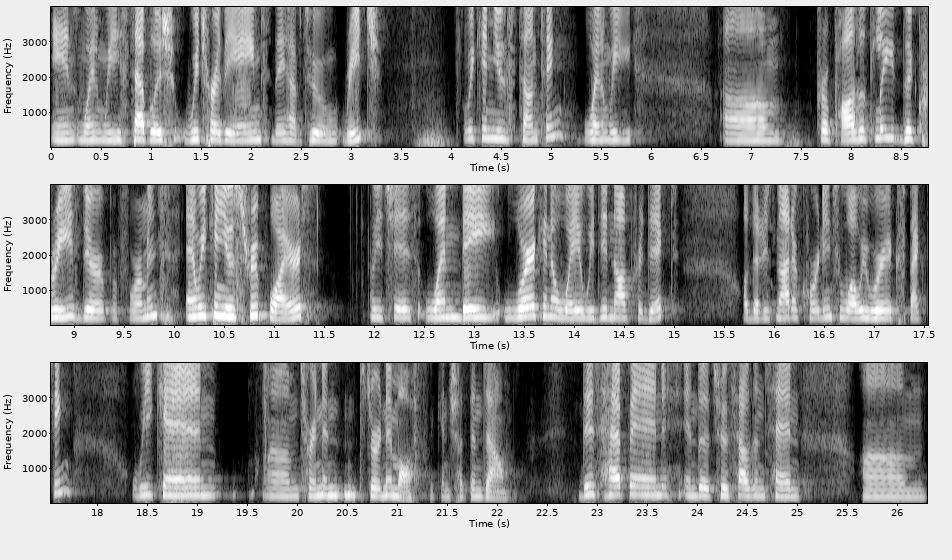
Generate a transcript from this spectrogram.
in when we establish which are the aims they have to reach. We can use stunting when we um, proposedly decrease their performance. And we can use tripwires, which is when they work in a way we did not predict or that is not according to what we were expecting, we can um, turn, in, turn them off, we can shut them down. This happened in the 2010 um,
